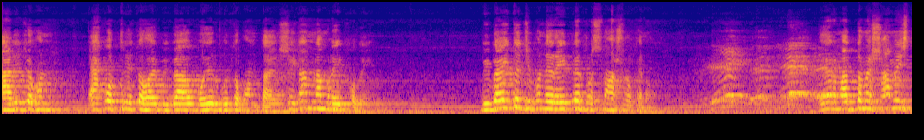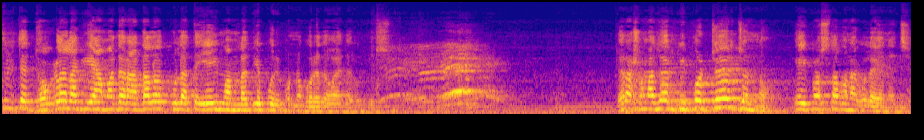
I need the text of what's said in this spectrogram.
নারী যখন একত্রিত হয় বিবাহ বহির্ভূত পন্থায়। সেটার নাম রেপ হবে। বিবাহিত জীবনে রেপের প্রশ্ন আসলো কেন? এর মাধ্যমে স্বামী স্ত্রীতে ঝগড়া লাগিয়ে আমাদের আদালত গুলাতে এই মামলা দিয়ে পরিপূর্ণ করে দেওয়া এদের উদ্দেশ্য। এরা সমাজের বিপর্যয়ের জন্য এই প্রস্তাবনাগুলো এনেছে।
